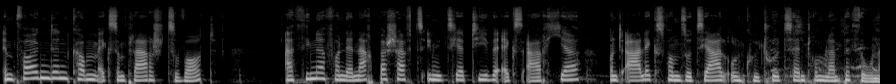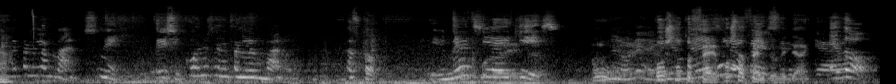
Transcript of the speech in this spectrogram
Im Folgenden kommen exemplarisch zu Wort Athena von der Nachbarschaftsinitiative Ex Archia und Alex vom Sozial- und Kulturzentrum Lampethona. Πώς θα το φέρει, πώς θα φέρει το βιντεάκι. Εδώ.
